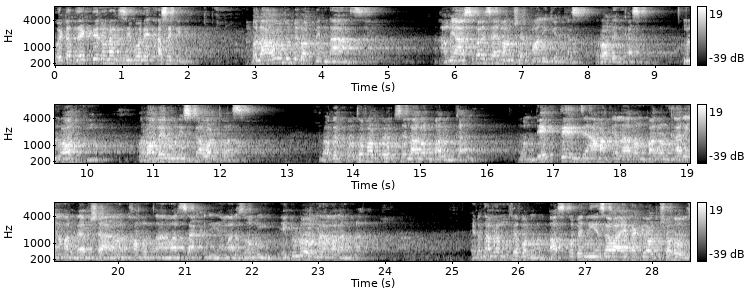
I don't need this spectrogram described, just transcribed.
ওইটা দেখতেন ওনার জীবনে আছে কিনা। বলে আহমদুল্লি রব্বিন নাস। আমি আশ্রয় চাই মানুষের মালিকের কাছে, রবের কাছে। রব কি? রবের উনিশটা অর্থ আছে রবের প্রথম অর্থ হচ্ছে লালন পালনকারী। দেখতেন যে আমাকে লালন পালনকারী আমার ব্যবসা, আমার ক্ষমতা, আমার চাকরি, আমার জমি, এগুলো না আমার আল্লাহ। এটা তো আমরা মুখে বললাম, বাস্তবে নিয়ে যাওয়া এটা কি অত সহজ?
